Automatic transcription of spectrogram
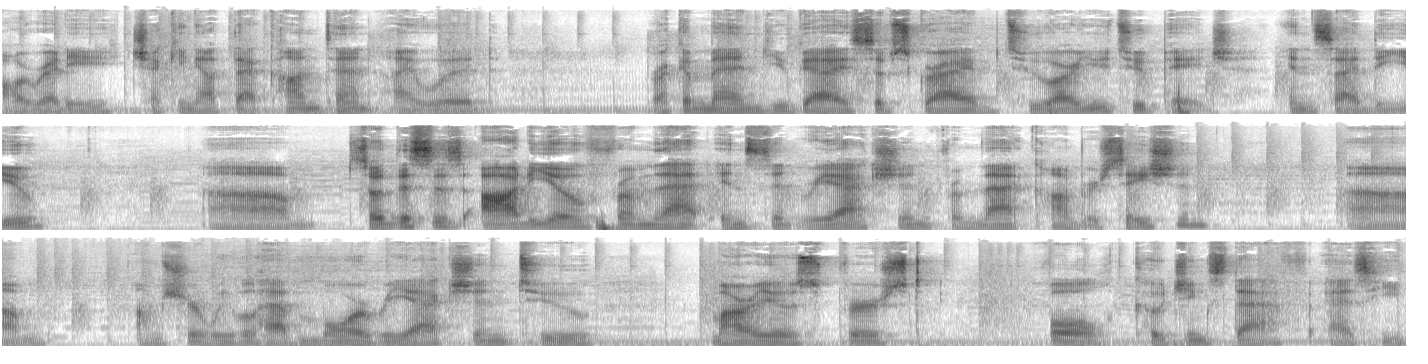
already checking out that content, I would recommend you guys subscribe to our YouTube page, Inside the U. Um, so, this is audio from that instant reaction, from that conversation. Um, I'm sure we will have more reaction to Mario's first full coaching staff as he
